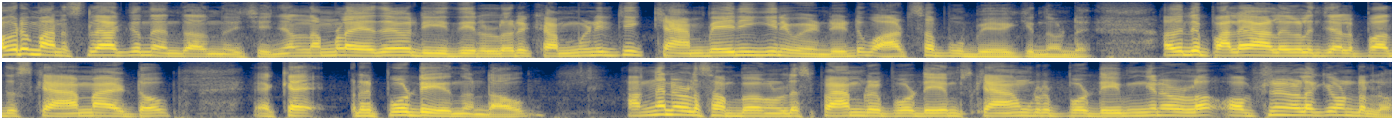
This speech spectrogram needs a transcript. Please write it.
അവർ മനസ്സിലാക്കുന്നത് എന്താണെന്ന് വെച്ച് കഴിഞ്ഞാൽ നമ്മൾ ഏതോ രീതിയിലുള്ള ഒരു കമ്മ്യൂണിറ്റി ക്യാമ്പയിനിങ്ങിന് വേണ്ടിയിട്ട് വാട്സപ്പ് ഉപയോഗിക്കുന്നുണ്ട്. അതിൽ പല ആളുകളും ചിലപ്പോൾ അത് സ്കാമായിട്ടോ ഒക്കെ റിപ്പോർട്ട് ചെയ്യുന്നുണ്ടാവും. അങ്ങനെയുള്ള സംഭവങ്ങളുണ്ട്. സ്പാം റിപ്പോർട്ട് ചെയ്യും സ്കാം റിപ്പോർട്ട് ചെയ്യും ഇങ്ങനെയുള്ള ഓപ്ഷനുകളൊക്കെ ഉണ്ടല്ലോ.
